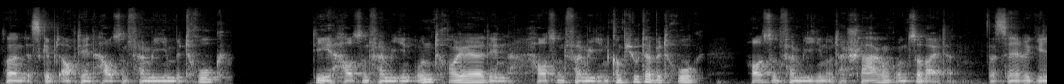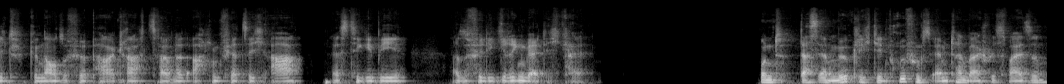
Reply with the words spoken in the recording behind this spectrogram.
sondern es gibt auch den Haus- und Familienbetrug, die Haus- und Familienuntreue, den Haus- und Familiencomputerbetrug, Haus- und Familienunterschlagung und so weiter. Dasselbe gilt genauso für Paragraph 248a StGB, also für die Geringwertigkeit. Und das ermöglicht den Prüfungsämtern beispielsweise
